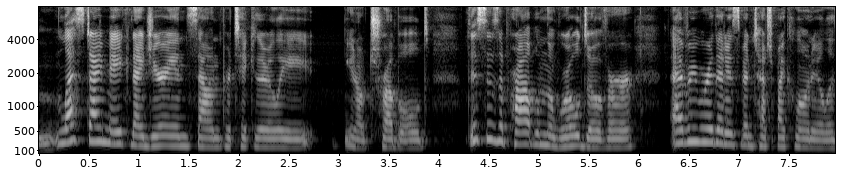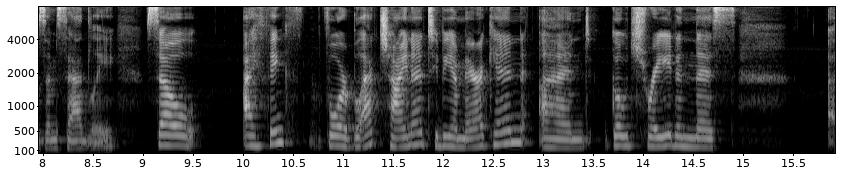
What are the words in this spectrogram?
Lest I make Nigerians sound particularly, you know, troubled, this is a problem the world over, everywhere that has been touched by colonialism, sadly. So I think for Blac Chyna to be American and go trade in this, uh,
